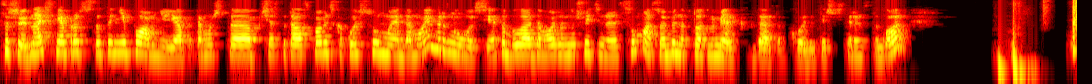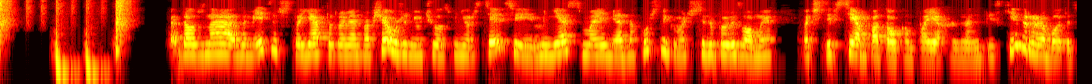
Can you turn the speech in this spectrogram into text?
Слушай, значит, я просто что-то не помню. Я потому что сейчас пыталась вспомнить, какой суммой я домой вернулась, и это была довольно внушительная сумма, особенно в тот момент, когда это какой 2014 год. Должна заметить, что я в тот момент вообще уже не училась в университете, и мне с моими однокурсниками очень сильно повезло. Мы почти всем потоком поехали на Олимпийские игры работать,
